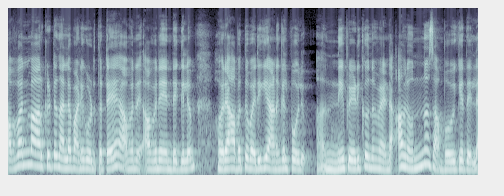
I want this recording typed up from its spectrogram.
അവന്മാർക്കിട്ട് നല്ല പണി കൊടുത്തിട്ടേ അവന് അവനെ എന്തെങ്കിലും ഒരാപത്ത് വരികയാണെങ്കിൽ പോലും നീ പേടിക്കൊന്നും വേണ്ട. അവനൊന്നും സംഭവിക്കത്തില്ല.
